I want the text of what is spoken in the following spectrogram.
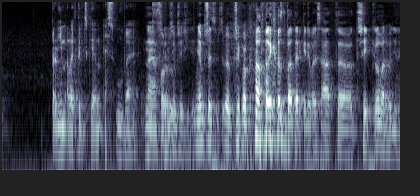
prvním elektrickém SUV. Ne, já si musím přečíst. Mě překvapila velikost baterky 93 kWh.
